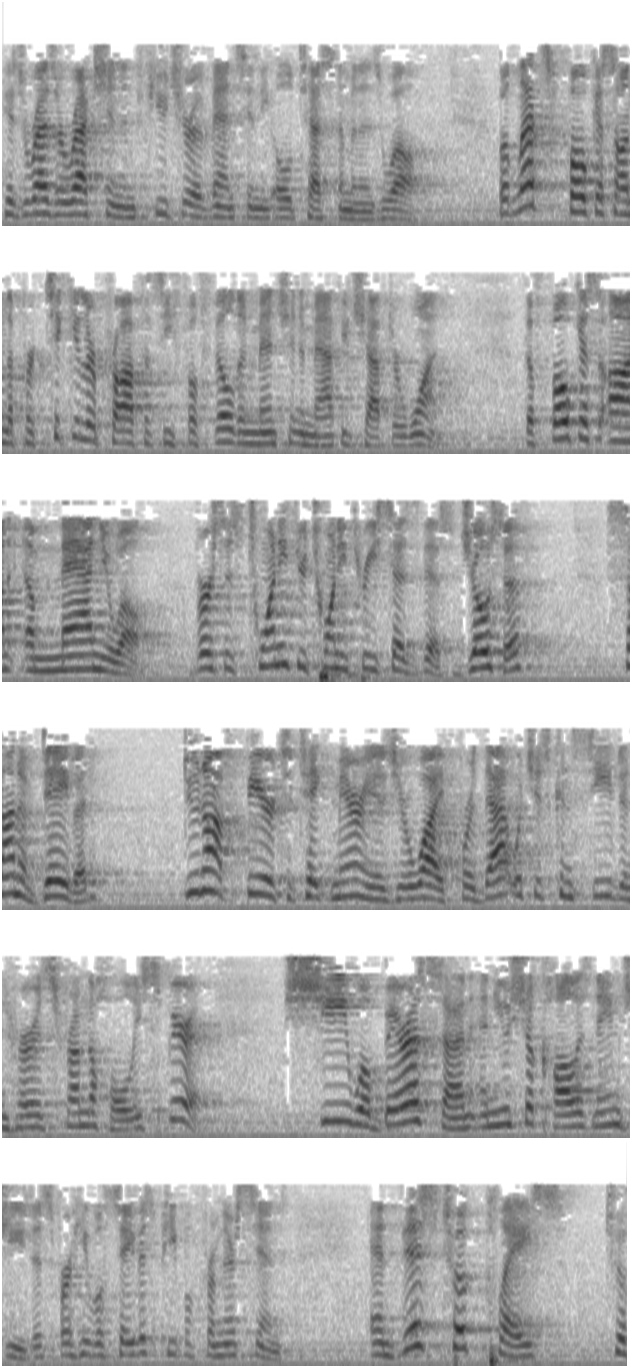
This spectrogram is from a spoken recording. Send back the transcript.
his resurrection, and future events in the Old Testament as well. But let's focus on the particular prophecy fulfilled and mentioned in Matthew chapter 1. The focus on Emmanuel. Verses 20 through 23 says this Joseph, son of David, do not fear to take Mary as your wife, for that which is conceived in her is from the Holy Spirit. She will bear a son, and you shall call his name Jesus, for he will save his people from their sins. And this took place to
